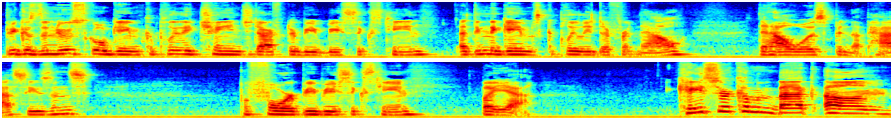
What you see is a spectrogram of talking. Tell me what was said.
because the new school game completely changed after BB16. I think the game is completely different now than how it was in the past seasons before BB16. But yeah. Kaysar coming back, um,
